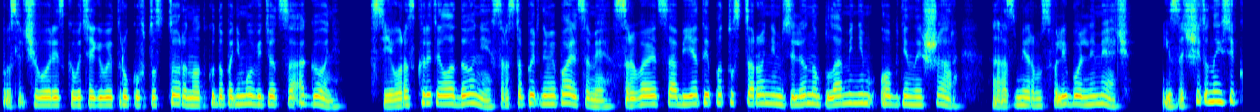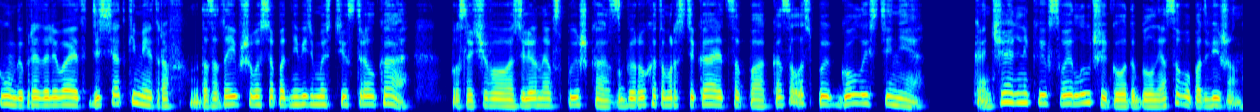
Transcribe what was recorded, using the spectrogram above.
после чего резко вытягивает руку в ту сторону, откуда по нему ведется огонь. С его раскрытой ладони, с растопыренными пальцами, срывается объятый потусторонним зеленым пламенем огненный шар размером с волейбольный мяч и за считанные секунды преодолевает десятки метров до затаившегося под невидимостью стрелка, после чего зеленая вспышка с грохотом растекается по, казалось бы, голой стене. Кончальник и в свои лучшие годы был не особо подвижен,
